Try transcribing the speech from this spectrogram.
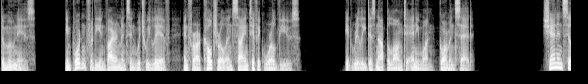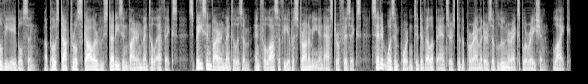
The moon is important for the environments in which we live, and for our cultural and scientific worldviews. It really does not belong to anyone, Gorman said. Shannon Sylvie Abelson, a postdoctoral scholar who studies environmental ethics, space environmentalism, and philosophy of astronomy and astrophysics, said it was important to develop answers to the parameters of lunar exploration, like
